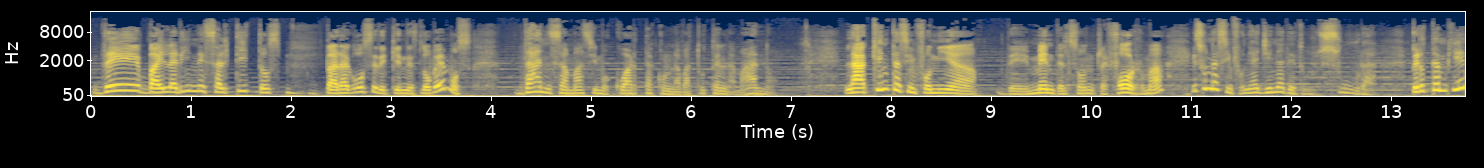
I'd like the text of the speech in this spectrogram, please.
dé bailarines saltitos para goce de quienes lo vemos. Danza Máximo Cuarta con la batuta en la mano la quinta sinfonía de Mendelssohn, Reforma, es una sinfonía llena de dulzura, pero también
